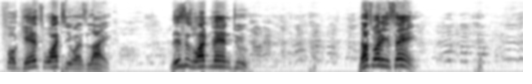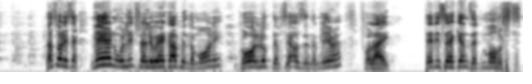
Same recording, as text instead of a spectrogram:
Forgets what he was like. This is what men do. That's what he's saying. That's what he's saying. Men will literally wake up in the morning, go look themselves in the mirror for like 30 seconds at most,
